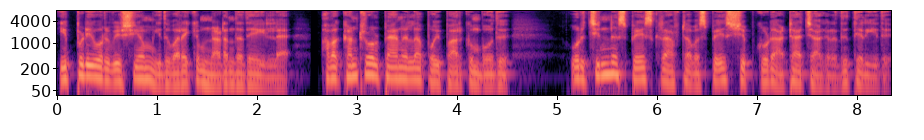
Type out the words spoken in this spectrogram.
இப்படி ஒரு விஷயம் இதுவரைக்கும் நடந்ததே இல்ல. அவ கண்ட்ரோல் பேனல்ல போய் பார்க்கும்போது ஒரு சின்ன ஸ்பேஸ் கிராஃப்ட் அவ ஸ்பேஸ் ஷிப் கூட அட்டாச் ஆகிறது தெரியுது.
